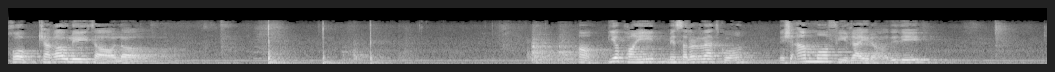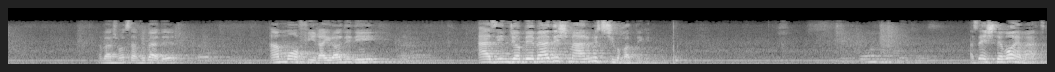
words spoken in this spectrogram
خب که قولی تعالی. آه بیا پایین مثال رو رد کن. نشه اما فی غیرها دیدی؟ بر شما صفحه بعده. اما فی غیرها دیدی؟ از اینجا به بعدش معلوم نیست چی بخواد بگه. از اشتباه متن.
